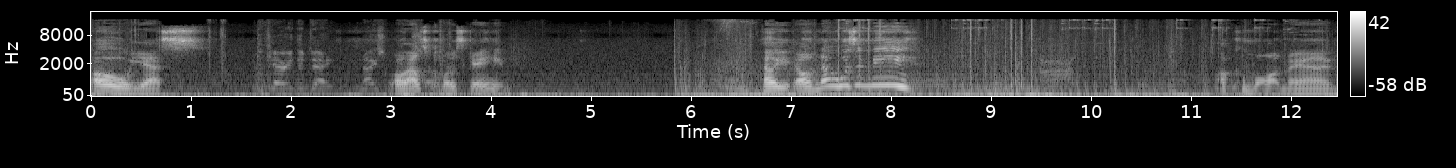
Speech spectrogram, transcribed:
Oh, yes. You carried the day. Nice Oh, that was a close game. Hell yeah. Oh, no, it wasn't me! Oh, come on, man.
